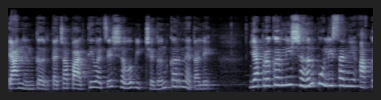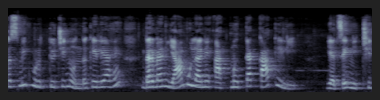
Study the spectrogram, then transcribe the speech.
त्यानंतर त्याच्या पार्थिवाचे शवविच्छेदन करण्यात आले. या प्रकरणी शहर पोलिसांनी आकस्मिक मृत्यूची नोंद केली आहे. दरम्यान या मुलाने आत्महत्या का केली याचे निश्चित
